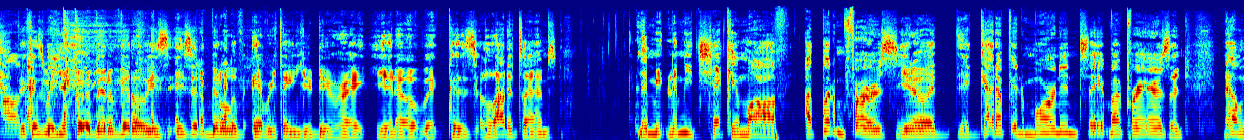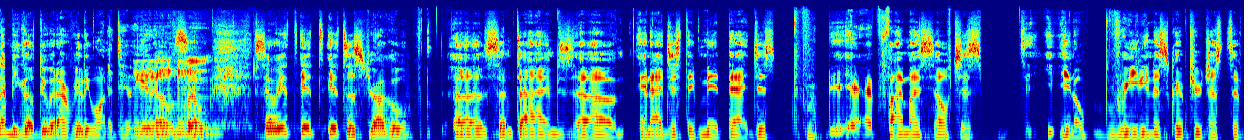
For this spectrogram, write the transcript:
all because when you put him in the middle, he's he's in the middle of everything you do, right? You know, because a lot of times let me let me check him off. I put him first, you know. I, I got up in the morning, said my prayers, and now let me go do what I really want to do, you know. Mm-hmm. So, so it, it it's a struggle uh, sometimes, uh, and I just admit that. Just I find myself just you know reading the scripture just to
